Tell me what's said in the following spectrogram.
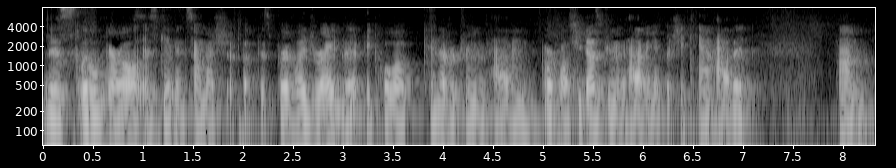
this little girl is given so much of like, this privilege, right? That Pecola can never dream of having, or well, she does dream of having it, but she can't have it. Um,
